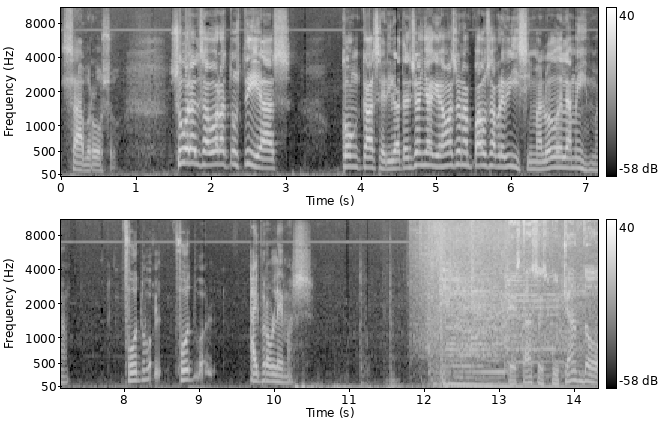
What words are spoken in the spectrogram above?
sabroso. Súbele el sabor a tus días con caserío. Atención ya que vamos a hacer una pausa brevísima luego de la misma. Fútbol, fútbol, hay problemas. Estás escuchando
